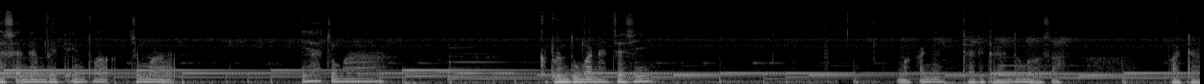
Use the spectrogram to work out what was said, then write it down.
SNMPTN itu cuma ya cuma keberuntungan aja sih. Makanya dari kalian tuh nggak usah pada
